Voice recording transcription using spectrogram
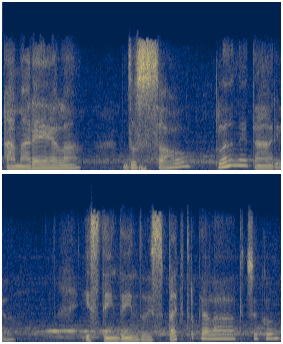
amarela do Sol planetário, estendendo o espectro galáctico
